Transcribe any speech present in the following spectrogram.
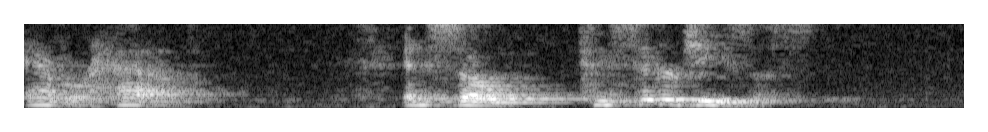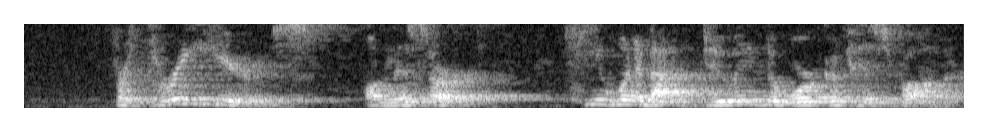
ever have. And so consider Jesus. For three years on this earth, he went about doing the work of his Father.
